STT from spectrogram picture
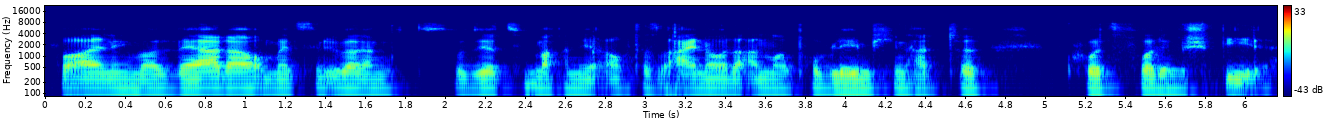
Vor allen Dingen, weil Werder, um jetzt den Übergang zu dir zu machen, ja auch das eine oder andere Problemchen hatte kurz vor dem Spiel.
